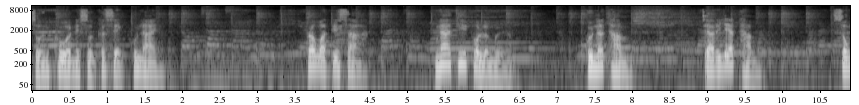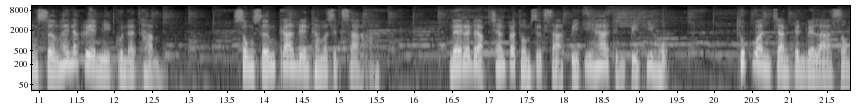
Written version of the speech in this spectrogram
สวนครัวในสวนเกษตรคุณใน ประวัติศาสตร์ หน้าที่พลเมือง คุณธรรม จริยธรรม ส่งเสริมให้นักเรียนมีคุณธรรม ส่งเสริมการเรียนธรรมศึกษา ในระดับชั้นประถมศึกษาปีที่ 5 ถึงปีที่ 6 ทุกวันจันทร์เป็นเวลาสอง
